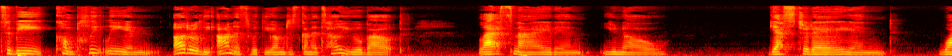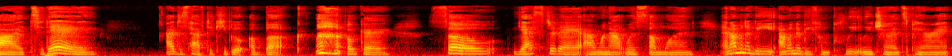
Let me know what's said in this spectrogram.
to be completely and utterly honest with you, I'm just going to tell you about last night and, you know, yesterday and why today, I just have to keep it a buck. okay. So yesterday I went out with someone and I'm going to be, I'm going to be completely transparent.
